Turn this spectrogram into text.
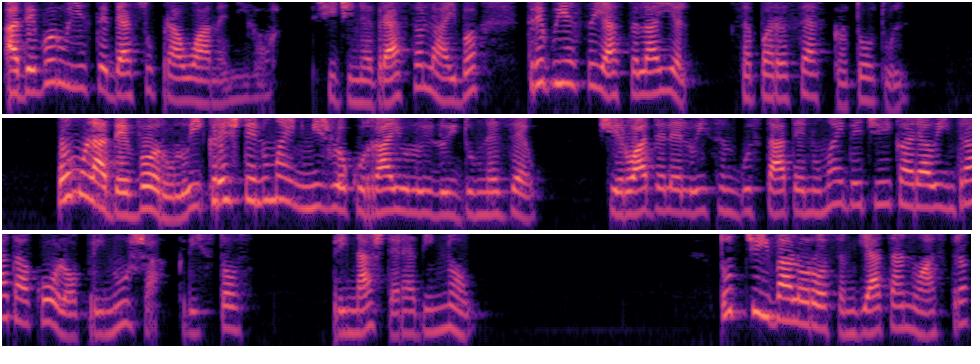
Adevărul este deasupra oamenilor și cine vrea să-l aibă, trebuie să iasă la el, să părăsească totul. Omul adevărului crește numai în mijlocul raiului lui Dumnezeu și roadele lui sunt gustate numai de cei care au intrat acolo, prin ușa, Hristos, prin nașterea din nou. Tot ce-i valoros în viața noastră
